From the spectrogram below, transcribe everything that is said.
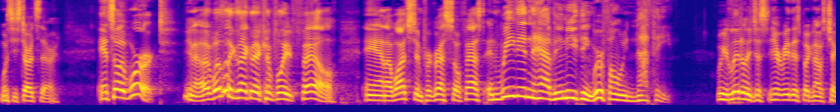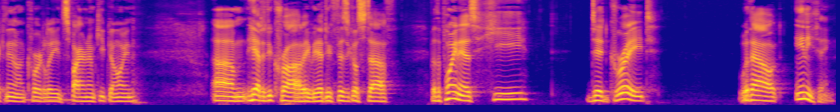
once he starts there, and so it worked. You know, it wasn't exactly a complete fail. And I watched him progress so fast. And we didn't have anything. We were following nothing. We literally just here read this book, and I was checking in on quarterly, inspiring him keep going. Um, he had to do karate, we had to do physical stuff, but the point is, he did great without anything.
